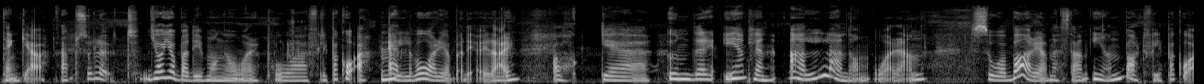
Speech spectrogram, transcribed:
tänker jag. Absolut. Jag jobbade ju många år på Filippa K. Elva år jobbade jag ju där. Och eh, under egentligen alla de åren så bar jag nästan enbart Filippa K.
